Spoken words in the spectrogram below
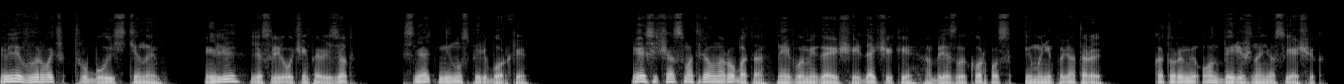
Или вырвать трубу из стены. Или, если очень повезет, снять минус переборки. Я сейчас смотрел на робота, на его мигающие датчики, облезлый корпус и манипуляторы, которыми он бережно нес ящик,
